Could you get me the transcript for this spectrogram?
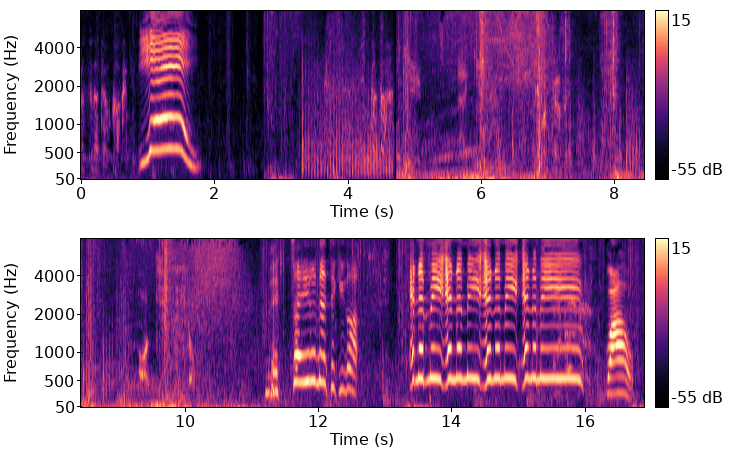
の姿を確認イエーイ。めっちゃいるね敵が。エネミーエネミーエネミーエネミーわお。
